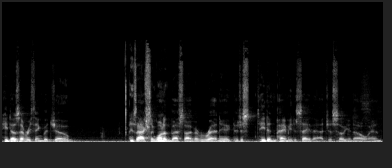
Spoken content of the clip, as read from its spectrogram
he does everything but Job is actually one of the best I've ever read. And he just he didn't pay me to say that, just so you know. And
